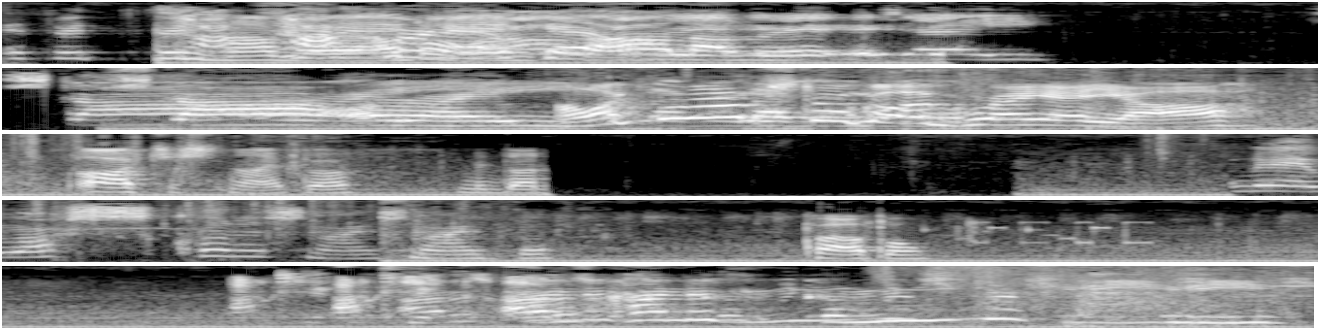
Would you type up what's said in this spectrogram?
If it's have attack, it, I for don't an like AK, it. I'll have it. It's a star. Star, alright. I like that I've still got a grey AR. Oh, it's a sniper. We're done. Wait, what's called a sniper? Sniper. Purple. Actually, I just I just kind of, can we just please?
